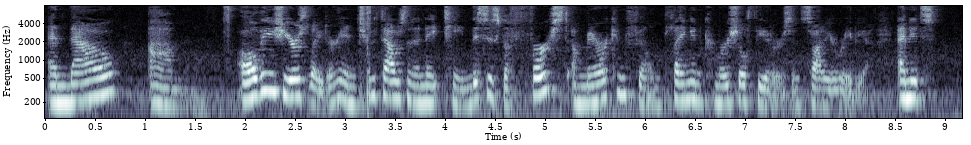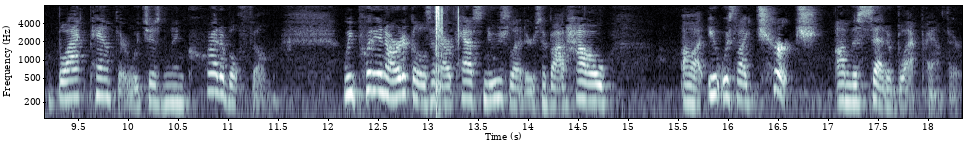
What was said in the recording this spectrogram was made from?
And now, um, all these years later, in 2018, this is the first American film playing in commercial theaters in Saudi Arabia, and it's Black Panther, which is an incredible film. We put in articles in our past newsletters about how uh, it was like church on the set of Black Panther.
